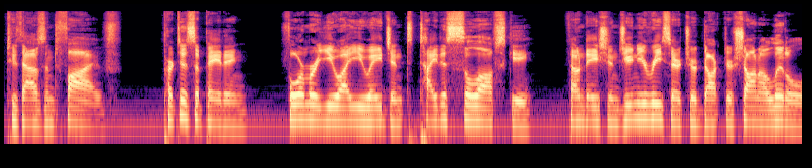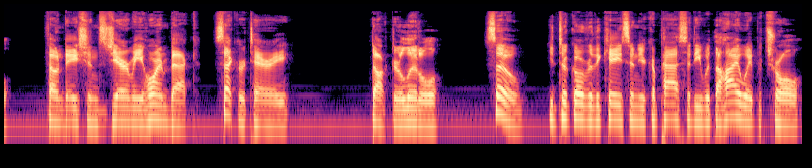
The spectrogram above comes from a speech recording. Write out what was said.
2005. Participating, former UIU agent Titus Solovsky, Foundation Junior Researcher Dr. Shauna Little, Foundation's Jeremy Hornbeck, Secretary. Dr. Little. So, you took over the case in your capacity with the Highway Patrol.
